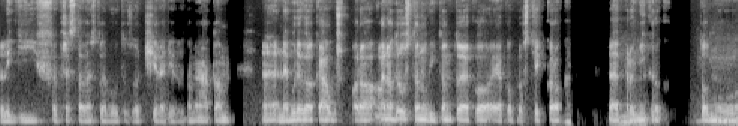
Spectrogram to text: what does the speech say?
lidí v představenstvu nebo dozorčí radě. To znamená, tam nebude velká úspora, ale na druhou stranu vítám to jako, jako prostě krok, první krok tomu,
